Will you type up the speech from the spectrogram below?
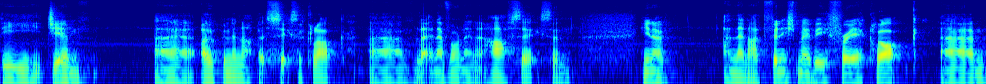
the gym uh, opening up at six o'clock, um, letting everyone in at half six, and you know, and then I'd finish maybe three o'clock. Um,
